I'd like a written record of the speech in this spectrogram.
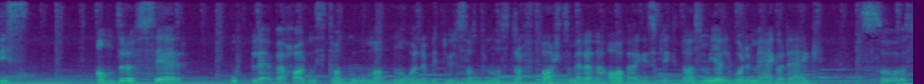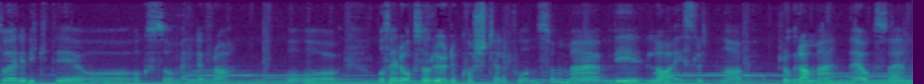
hvis andre ser, opplever, har mistanke om at noen er blitt utsatt for noe straffbart, som er denne avvergingsplikta, som gjelder både meg og deg, så, så er det viktig å også melde fra. Og, og, og, så er det også Røde Kors-telefonen som eh, vi la i slutten av programmet. Det er også en,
